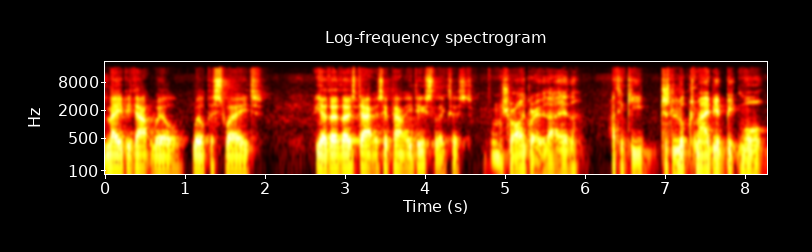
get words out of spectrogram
maybe that will will persuade. Yeah, those doubters who apparently do still exist. I'm not sure I agree with that either. I think he just looks maybe a bit more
